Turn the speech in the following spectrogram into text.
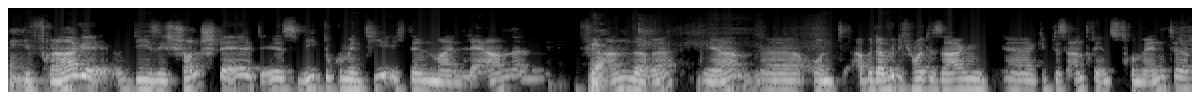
Mhm. Die Frage, die sich schon stellt, ist, wie dokumentiere ich denn mein Lernen für ja. andere? Ja, äh, und aber da würde ich heute sagen, äh, gibt es andere Instrumente,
